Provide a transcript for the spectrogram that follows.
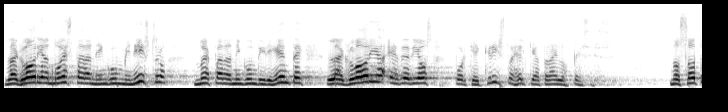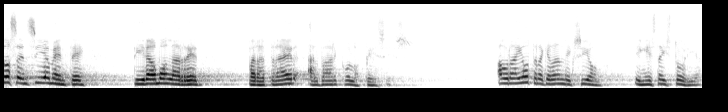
La gloria no es para ningún ministro, no es para ningún dirigente. La gloria es de Dios porque Cristo es el que atrae los peces. Nosotros sencillamente tiramos la red para traer al barco los peces. Ahora hay otra gran lección en esta historia.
